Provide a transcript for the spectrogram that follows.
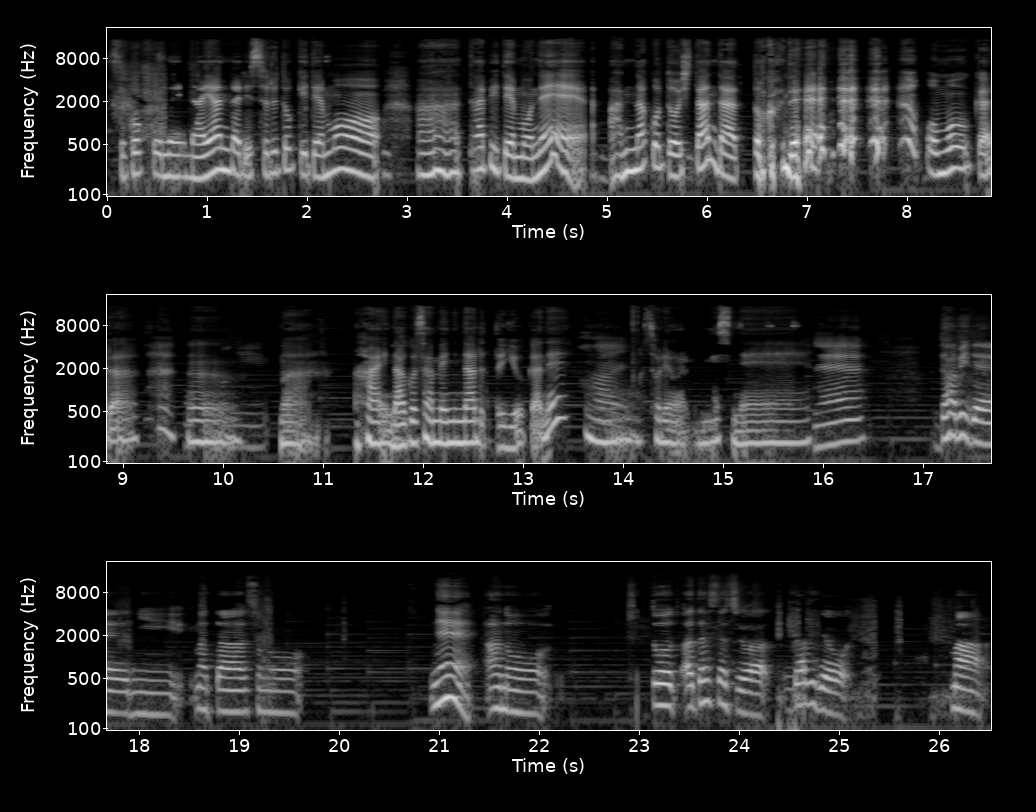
すごくね、悩んだりする時でも、ああ、旅でもね、あんなことをしたんだ、とかで 思うから、うん。まあ、はい、慰めになるというかね、はい。うん、それはありますね。ね。ダビデにまたそのねあのきっと私たちはダビデをまあ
